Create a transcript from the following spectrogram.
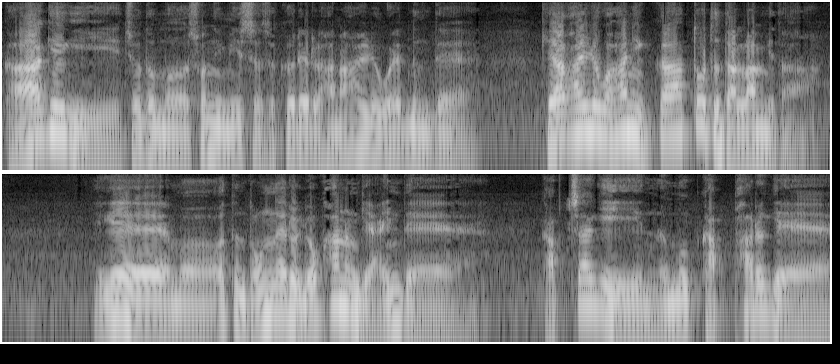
가격이 저도 뭐 손님이 있어서 거래를 하나 하려고 했는데 계약하려고 하니까 또 더 달랍니다. 이게 뭐 어떤 동네를 욕하는 게 아닌데 갑자기 너무 가파르게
